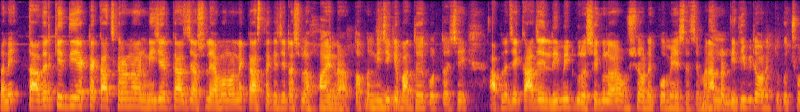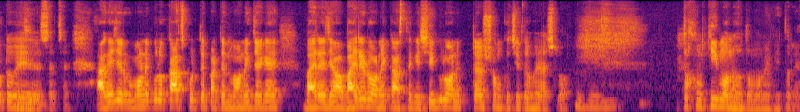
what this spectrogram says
মানে তাদেরকে দিয়ে একটা কাজ করানো আর নিজের কাজ আসলে এমন অনেক কাজ থাকে যেটা আসলে হয় না তখন নিজেকে বাধ্য হয়ে করতে হয়। সেই আপনার যে কাজের লিমিটগুলো সেগুলো অবশ্যই অনেক কমে এসেছে। মানে আপনার পৃথিবীটা অনেকটুকু ছোট হয়ে এসেছে। আগে যেরকম অনেকগুলো কাজ করতে পারতেন বা অনেক জায়গায় বাইরে যাওয়া বাইরেরও অনেক কাজ থাকে সেগুলো অনেকটা সংকুচিত হয়ে আসলো। তখন কি মনে হতো মনের ভিতরে?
